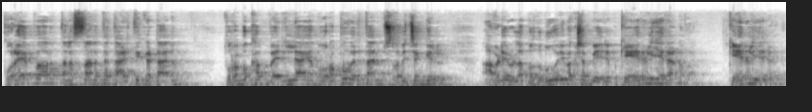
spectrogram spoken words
കുറെ പേർ തലസ്ഥാനത്തെ താഴ്ത്തിക്കെട്ടാനും തുറമുഖം വരില്ല എന്ന് ഉറപ്പുവരുത്താനും ശ്രമിച്ചെങ്കിൽ അവിടെയുള്ള ബഹുഭൂരിപക്ഷം പേരും കേരളീയരാണവർ. കേരളീയരാണ്.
